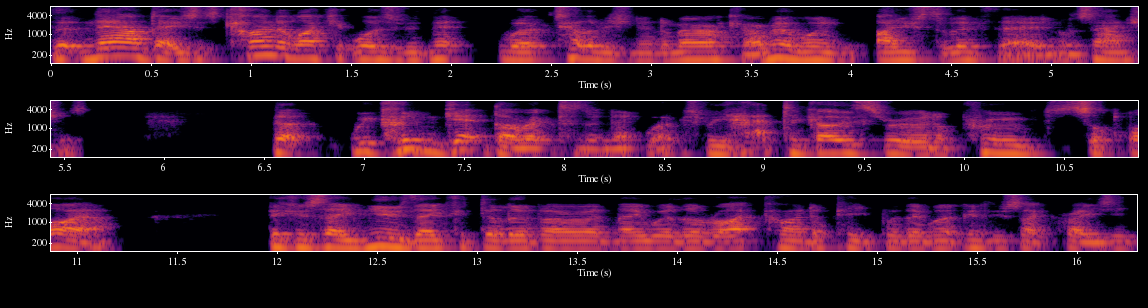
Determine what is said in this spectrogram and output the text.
that nowadays it's kind of like it was with network television in America. I remember when I used to live there in Los Angeles, that we couldn't get direct to the networks. We had to go through an approved supplier because they knew they could deliver and they were the right kind of people. They weren't going to do something crazy.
